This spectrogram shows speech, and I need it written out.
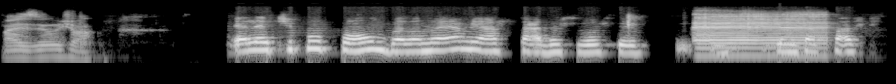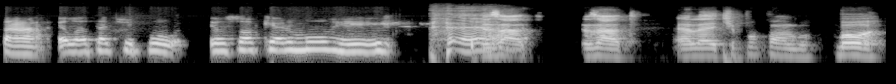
mas eu jogo. Ela é tipo pombo, ela não é ameaçada se você é... tentar afastar. Ela tá tipo, eu só quero morrer. É. Exato, exato. Ela é tipo pombo. Boa.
